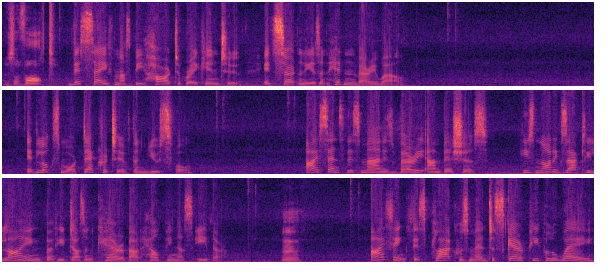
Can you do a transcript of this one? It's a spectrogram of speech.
There's a vault. This safe must be hard to break into. It certainly isn't hidden very well. It looks more decorative than useful. I sense this man is very ambitious. He's not exactly lying, but he doesn't care about helping us either. Hmm. I think this plaque was meant to scare people away.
